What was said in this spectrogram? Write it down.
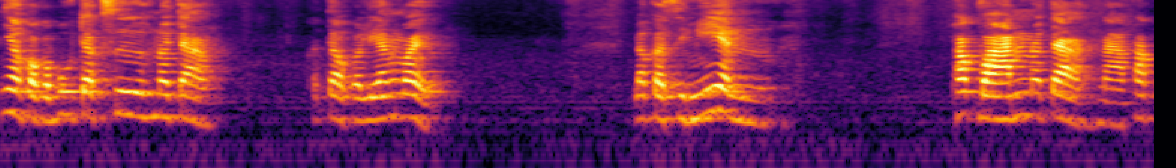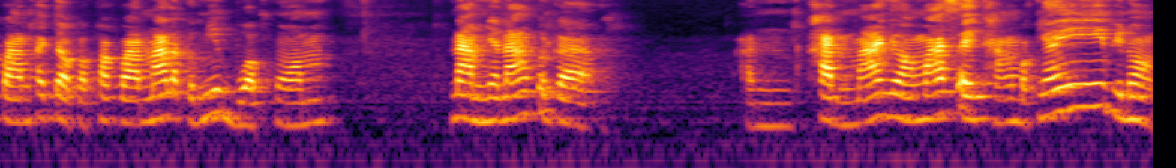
เนี่ยเขาก็บูจักซื้อเนาะจ้าเขาเจ้าก็เลี้ยงไว้ แล้วก็สิมีอันผักหวานเนาะจ้าหนาผักหวานเขาเจ้าก็ผักหวานมาแล้วก็มีบวบหอมน้ำยานางเพิ่นก็อันขันมายองมาใส่ถังบักไงพี่น้อง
